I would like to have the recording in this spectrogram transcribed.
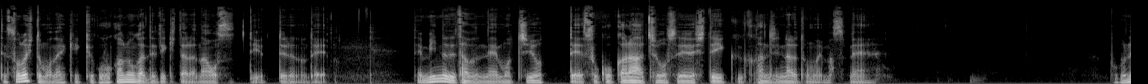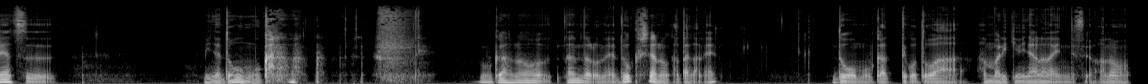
で、その人もね、結局他のが出てきたら直すって言ってるので、で、みんなで多分ね、持ち寄って、そこから調整していく感じになると思いますね。僕のやつ、みんなどう思うかな？僕あの、なんだろうね、読者の方がね、どう思うかってことはあんまり気にならないんですよ。あの、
